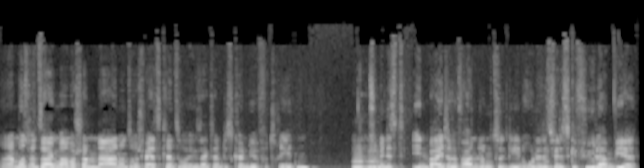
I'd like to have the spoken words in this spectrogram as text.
Und dann muss man sagen, waren wir schon nah an unserer Schmerzgrenze, wo wir gesagt haben, das können wir vertreten. Mhm. Zumindest in weitere Verhandlungen zu gehen, ohne mhm. dass wir das Gefühl haben, wir,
